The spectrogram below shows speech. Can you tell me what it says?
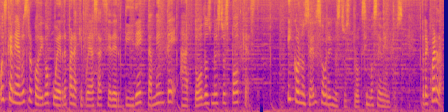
O escanea nuestro código QR para que puedas acceder directamente a todos nuestros podcasts y conocer sobre nuestros próximos eventos. Recuerda,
